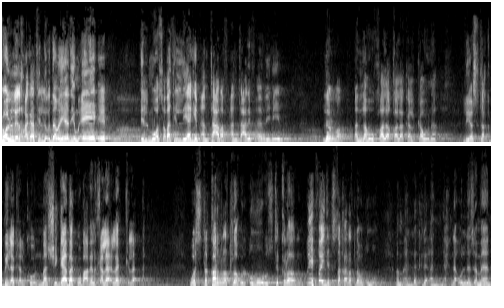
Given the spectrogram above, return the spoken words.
كل الحاجات اللي قدامها هي دي إيه؟ المواصفات اللي يجب أن تعرف أن تعرفها لمين؟ للرب. أنه خلق لك الكون ليستقبلك الكون. مش جابك وبعدين خلق لك لا. واستقرت له الأمور استقرارا. وإيه فايدة استقرت له الأمور؟ أم قال لك لأن إحنا قلنا زمان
